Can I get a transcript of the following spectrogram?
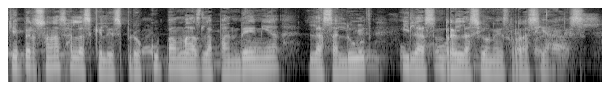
que personas a las que les preocupa más la pandemia, la salud y las relaciones raciales.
